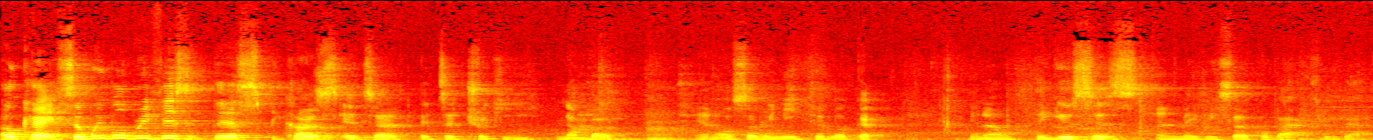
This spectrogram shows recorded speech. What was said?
Okay, so we will revisit this because it's a, it's a tricky number. And also we need to look at, you know, the uses and maybe circle back through that.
